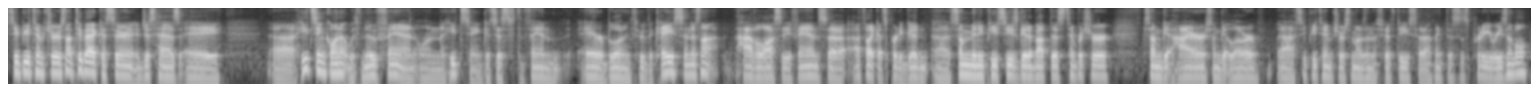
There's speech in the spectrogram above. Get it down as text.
CPU temperature. It's not too bad considering it just has a uh, heatsink on it with no fan on the heatsink. It's just the fan air blowing through the case, and it's not high velocity fan, so I feel like that's pretty good. Uh, some mini PCs get about this temperature. Some get higher, some get lower. Uh, CPU temperature sometimes in the 50s, so I think this is pretty reasonable,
